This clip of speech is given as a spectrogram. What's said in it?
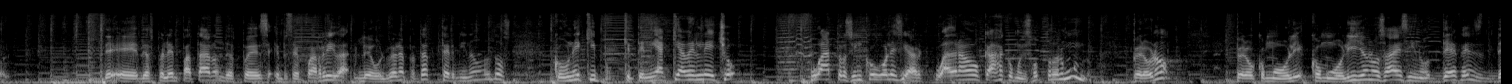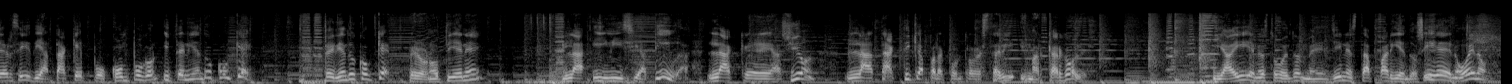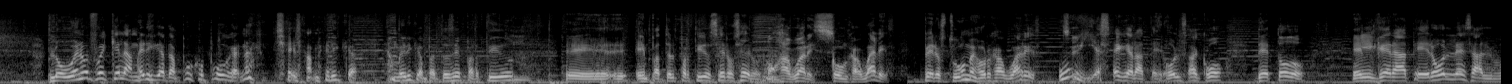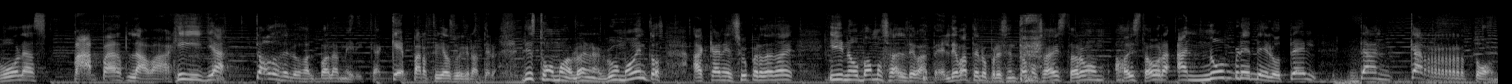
de, eh, después le empataron, después se fue arriba, le volvieron a empatar, terminó 2-2 con un equipo que tenía que haberle hecho 4 o 5 goles y haber cuadrado caja como hizo todo el mundo. Pero no, pero como, Boli- como Bolillo no sabe sino defenderse de ataque pocón pocón y teniendo con qué, teniendo con qué, pero no tiene la iniciativa, la creación, la táctica para contrarrestar y, marcar goles. Y ahí en este momento el Medellín está pariendo, sigue de noveno. Lo bueno fue que el América tampoco pudo ganar. El América, América empató ese partido, eh, empató el partido 0-0. ¿no? Con Jaguares. Con Jaguares. Pero estuvo mejor Jaguares. Uy, ese Graterol sacó de todo. El Graterol le salvó las papas, la vajilla, todo se lo salvó al América. Qué partidazo de Graterol. De esto vamos a hablar en algunos momentos acá en el Super Data y nos vamos al debate. El debate lo presentamos a esta hora a, esta hora a nombre del Hotel Dan Carton.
